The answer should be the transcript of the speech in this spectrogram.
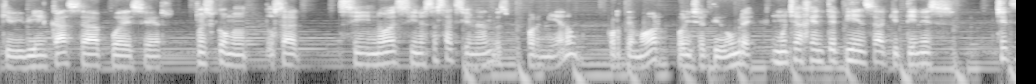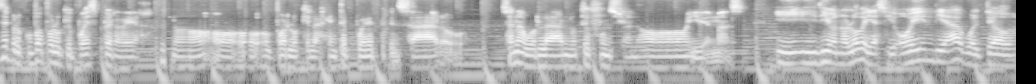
que viví en casa, puede ser, pues como, o sea, si no, si no estás accionando es por miedo, por temor, por incertidumbre. Mucha gente piensa que tienes gente se preocupa por lo que puedes perder, ¿no? O, por lo que la gente puede pensar, o se van a burlar, no te funcionó y demás. Y, digo, no lo veía así. Hoy en día volteo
